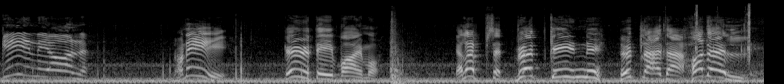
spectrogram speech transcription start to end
Kiinni on! No niin, kyytiin vaimo. Ja lapset, vyöt kiinni. Nyt lähdetään hotelliin.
